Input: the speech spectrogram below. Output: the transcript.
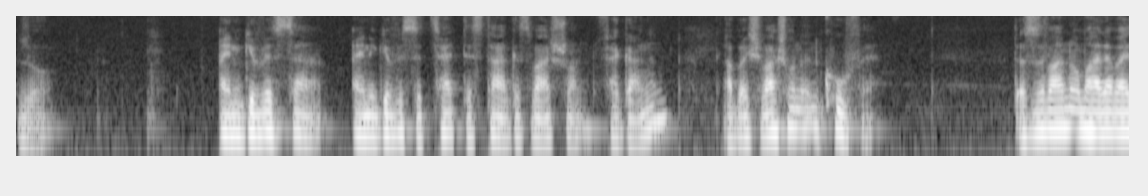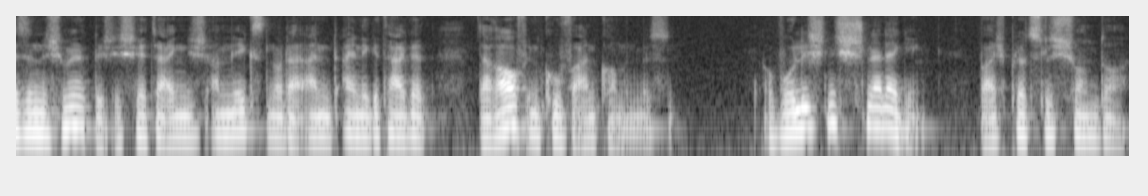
so, eine gewisse, eine gewisse Zeit des Tages war schon vergangen, aber ich war schon in Kufa. Das war normalerweise nicht möglich. Ich hätte eigentlich am nächsten oder ein, einige Tage darauf in Kufa ankommen müssen. Obwohl ich nicht schneller ging, war ich plötzlich schon dort.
